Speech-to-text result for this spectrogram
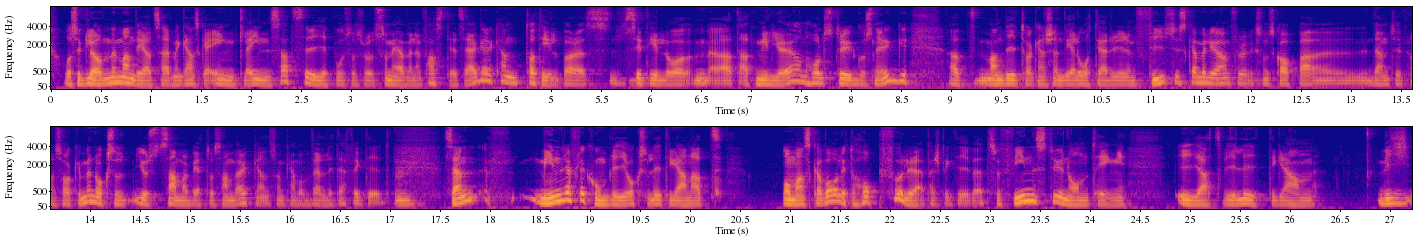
Och så glömmer man det att så här, med ganska enkla insatser i ett bostadsområde som även en fastighetsägare kan ta till, bara se till att, att miljön hålls trygg och snygg, att man vidtar kanske en del åtgärder i den fysiska fysiska miljön för att liksom skapa eh, den typen av saker. Men också just samarbete och samverkan som kan vara väldigt effektivt. Mm. Sen, min reflektion blir ju också lite grann att om man ska vara lite hoppfull i det här perspektivet så finns det ju någonting i att vi lite grann vi,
